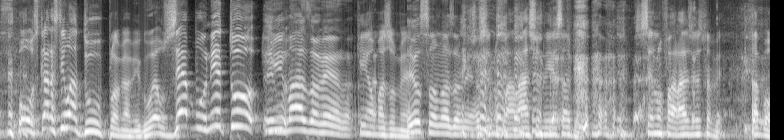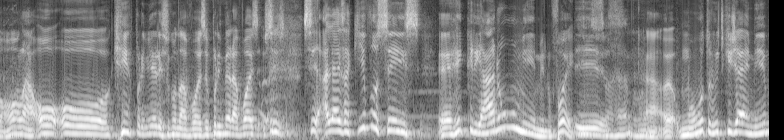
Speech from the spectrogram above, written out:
Pô, os caras têm uma dupla, meu amigo. É o Zé Bonito e. E mais ou menos. Quem é o mais ou menos? Eu sou mais ou Se menos. você não falasse, eu não ia saber. Se você não falasse, eu ia saber. Tá bom, vamos lá. O, o- quem é a primeira e segunda voz? A primeira voz. Vocês, se- aliás, aqui vocês é, recriaram um meme, não foi? Isso. aham. Ah, um outro vídeo que já é meme.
